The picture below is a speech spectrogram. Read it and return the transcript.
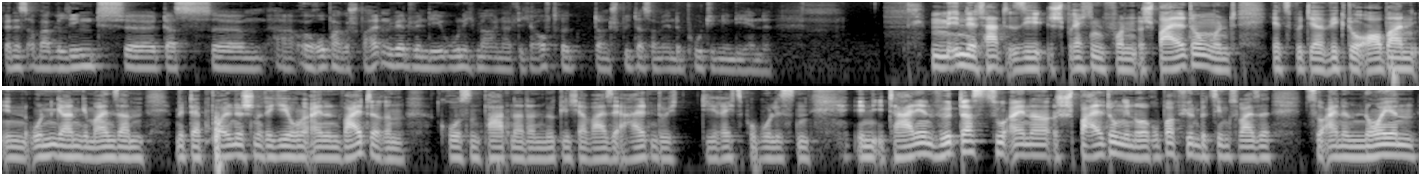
Wenn es aber gelingt, äh, dass ähm, Europa gespalten wird, wenn die EU nicht mehr einheitlich auftritt, dann spielt das am Ende Putin in die Hände. In der Tat, Sie sprechen von Spaltung und jetzt wird ja Viktor Orban in Ungarn gemeinsam mit der polnischen Regierung einen weiteren großen Partner dann möglicherweise erhalten durch die Rechtspopulisten in Italien. Wird das zu einer Spaltung in Europa führen, beziehungsweise zu einem neuen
